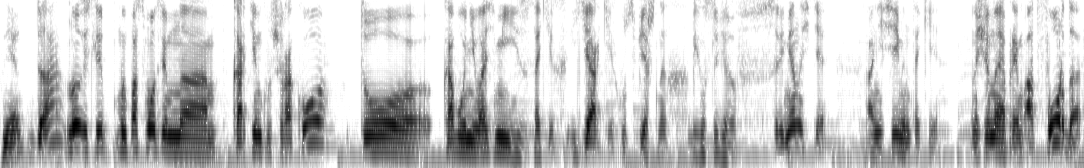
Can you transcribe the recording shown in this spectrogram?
Нет? Да, но если мы посмотрим на картинку широко, то кого не возьми из таких ярких, успешных бизнес-лидеров современности, они все именно такие. Начиная прям от Форда,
